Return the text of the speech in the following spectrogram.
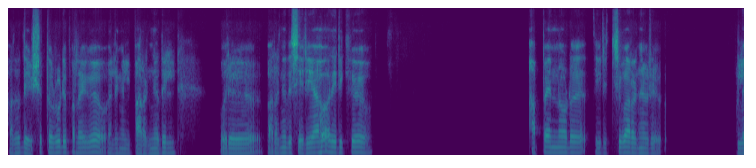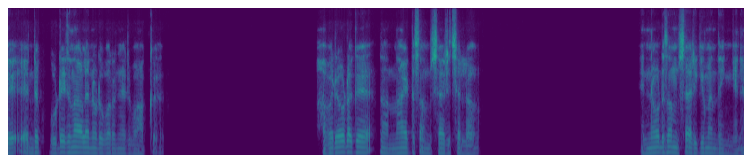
അതോ ദേഷ്യത്തോടുകൂടി പറയുകയോ അല്ലെങ്കിൽ പറഞ്ഞതിൽ ഒരു പറഞ്ഞത് ശരിയാവാതിരിക്കുകയോ അപ്പ എന്നോട് തിരിച്ചു പറഞ്ഞൊരു എന്റെ കൂടെ ഇരുന്ന ആൾ എന്നോട് പറഞ്ഞൊരു വാക്ക്. അവരോടൊക്കെ നന്നായിട്ട് സംസാരിച്ചല്ലോ. എന്നോട് സംസാരിക്കുമ്പോൾ ഇങ്ങനെ?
